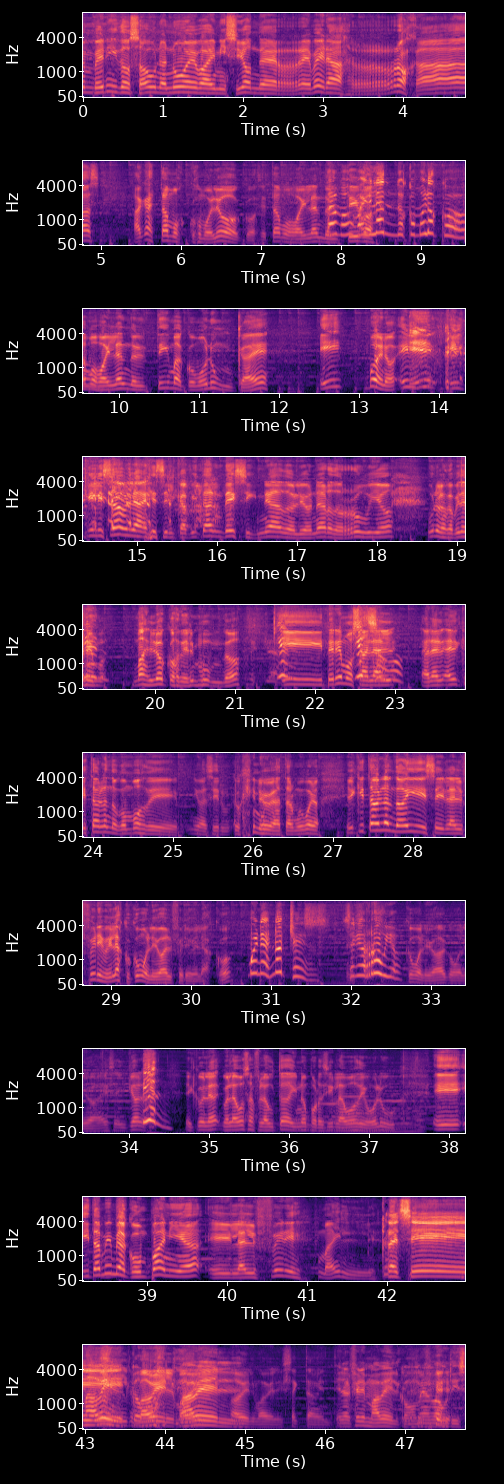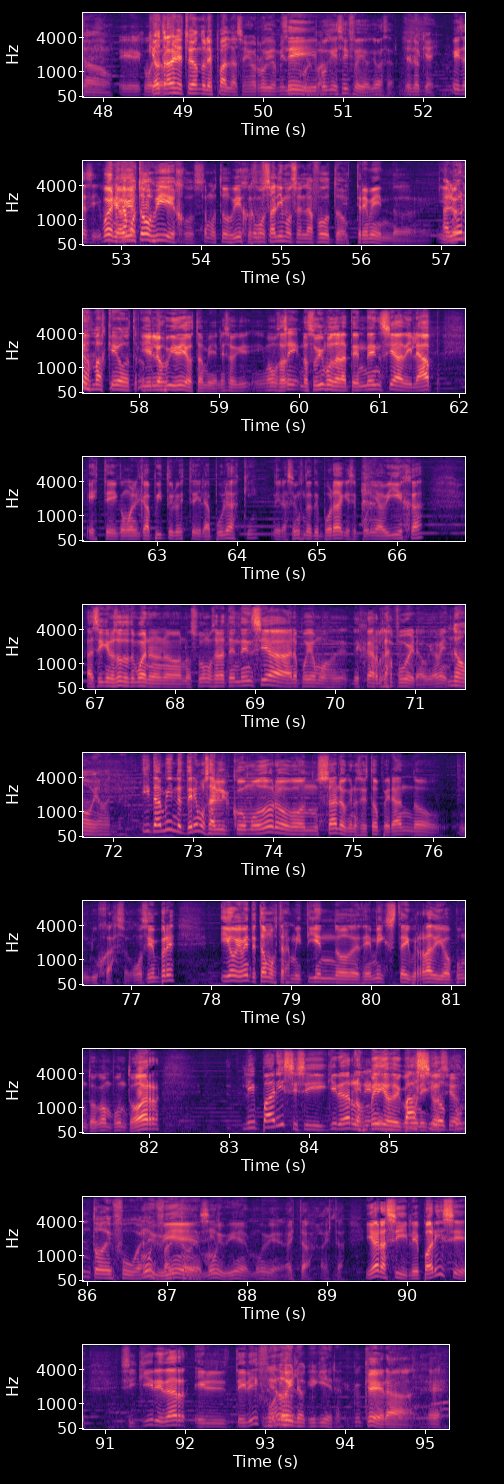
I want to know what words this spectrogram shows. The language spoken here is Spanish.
Bienvenidos a una nueva emisión de Remeras Rojas. Acá estamos como locos, estamos bailando Estamos el tema. bailando como locos. Estamos bailando el tema como nunca, ¿eh? Y bueno, el, ¿Eh? que- el que les habla es el capitán designado Leonardo Rubio, uno de los capitanes más locos del mundo. Y tenemos ¿Quién al, al- somos? al- al- al que está hablando con voz de. Iba a decir lo que no iba a estar muy bueno. El que está hablando ahí es el Alférez Velasco. ¿Cómo le va Alférez Velasco? Buenas noches, señor Rubio. ¿Cómo le va? ¿Cómo le va? Es el que habla- Bien. el con, la, con la voz aflautada y no por decir la voz de Bolú. Eh, y también me acompaña el alférez Mael. Claro, sí. Mabel, como- Mabel, Mabel, Mabel. Mabel, Mabel, exactamente. El alférez Mabel, como me han bautizado. Eh, que otra vez le estoy dando la espalda, señor Rubio. Mil Sí, disculpas. porque soy feo, ¿qué va a hacer? Es lo que hay. Es así. Bueno, estamos bien, todos viejos. estamos todos viejos. Como salimos en la foto. Es tremendo. Y lo- Algunos y- más que otros. Y en los videos también. Eso que vamos a- Sí. nos subimos a la tendencia de la app, este, como el capítulo este de la Pulaski, de la segunda temporada que se ponía vieja. Así que nosotros, bueno, no, nos subamos a la tendencia, no podíamos de- dejarla fuera, obviamente. No, obviamente. Y también tenemos al Comodoro Gonzalo que nos está operando, un lujazo, como siempre. Y obviamente estamos transmitiendo desde mixtaperadio.com.ar. ¿Le parece si quiere dar los En el medios de comunicación? punto de fuga. Muy bien, muy bien, muy bien. Ahí está, ahí está. Y ahora sí, ¿le parece si quiere dar el Le teléfono? doy lo que quiera. Qué grande, eh.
